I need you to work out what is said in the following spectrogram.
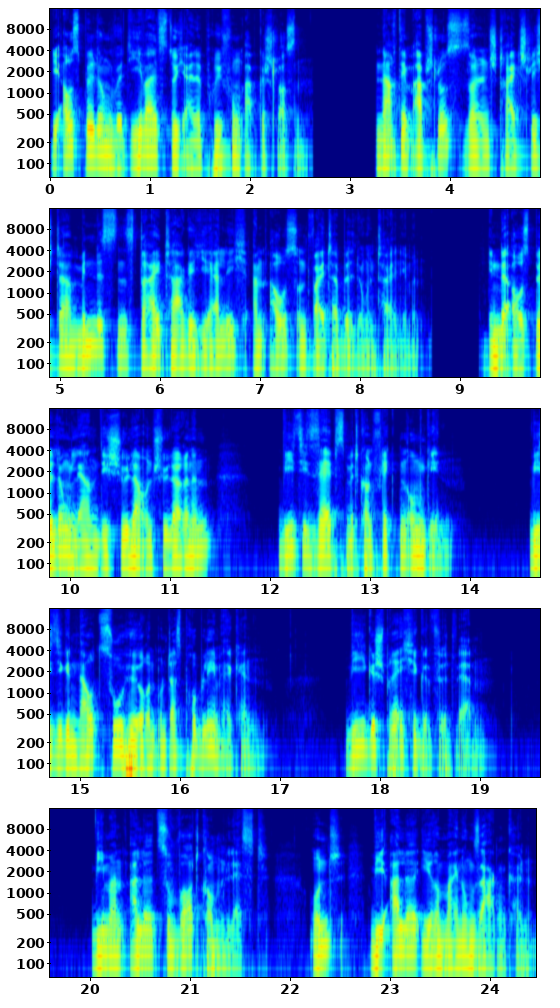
Die Ausbildung wird jeweils durch eine Prüfung abgeschlossen. Nach dem Abschluss sollen Streitschlichter mindestens drei Tage jährlich an Aus- und Weiterbildungen teilnehmen. In der Ausbildung lernen die Schüler und Schülerinnen, wie sie selbst mit Konflikten umgehen, wie sie genau zuhören und das Problem erkennen, wie Gespräche geführt werden, wie man alle zu Wort kommen lässt und wie alle ihre Meinung sagen können.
